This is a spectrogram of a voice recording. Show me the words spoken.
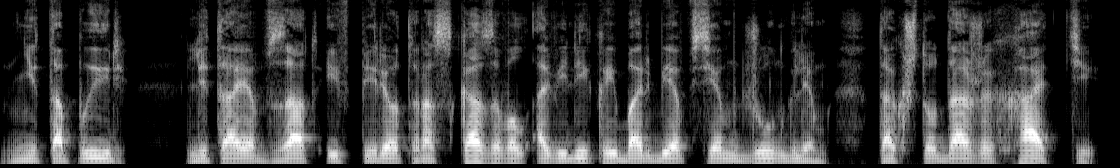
не топырь, летая взад и вперед, рассказывал о великой борьбе всем джунглям, так что даже Хатти,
